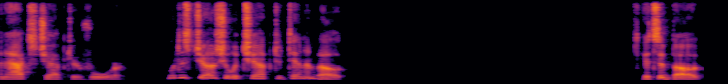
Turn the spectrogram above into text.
and Acts chapter 4. What is Joshua chapter 10 about? It's about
